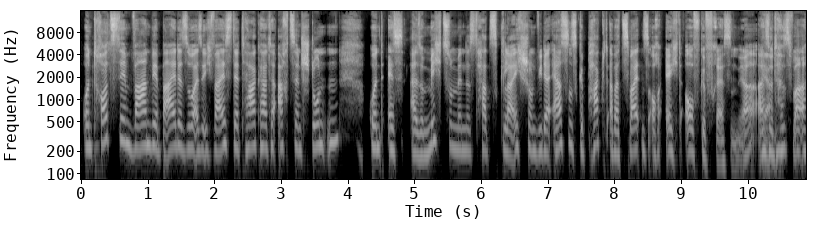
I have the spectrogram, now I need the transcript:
Und trotzdem waren wir beide so, also ich weiß, der Tag hatte 18 Stunden und es, also mich zumindest hat's gleich schon wieder erstens gepackt, aber zweitens auch echt aufgefressen, ja. Also also das war,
